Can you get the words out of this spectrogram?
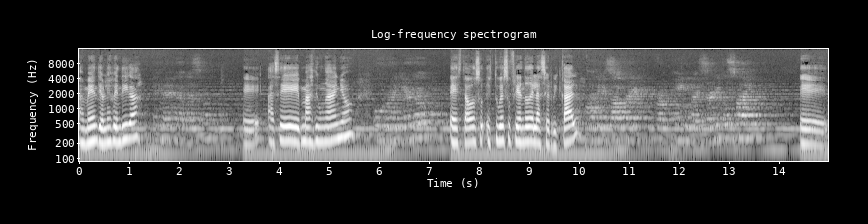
Amén, Dios les bendiga. Eh, hace más de un año he estado, estuve sufriendo de la cervical. Eh,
